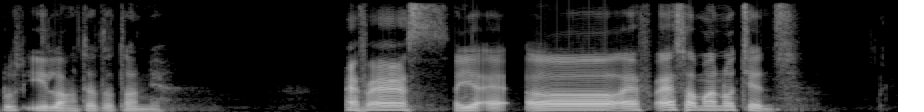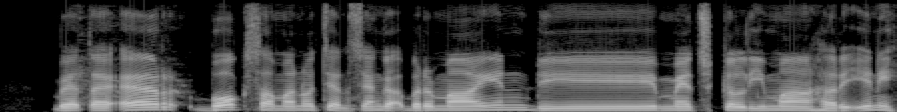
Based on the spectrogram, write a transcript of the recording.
terus hilang catatannya. FS. Iya, eh, eh, FS sama no chance. BTR, box sama no chance yang nggak bermain di match kelima hari ini.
